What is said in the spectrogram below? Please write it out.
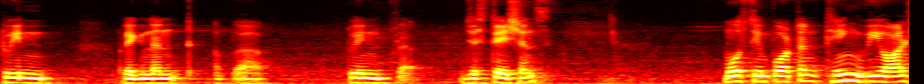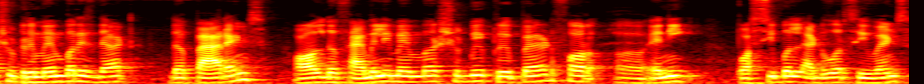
twin pregnant twin gestations most important thing we all should remember is that the parents all the family members should be prepared for uh, any possible adverse events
